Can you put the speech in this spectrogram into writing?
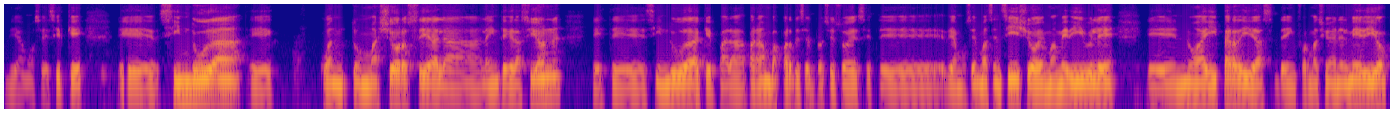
digamos, es decir, que sin duda, cuanto mayor sea la, integración, este, sin duda que para, ambas partes el proceso es, este, digamos, es más sencillo, es más medible, eh, no hay pérdidas de información en el medio.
